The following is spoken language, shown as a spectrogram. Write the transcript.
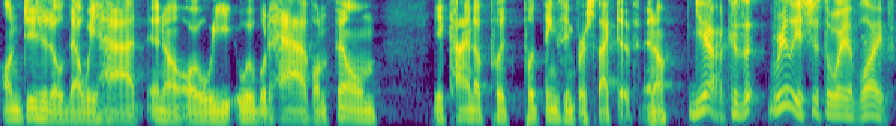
on digital that we had, you know, or we we would have on film, it kind of put put things in perspective. You know. Yeah, because really it's just a way of life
